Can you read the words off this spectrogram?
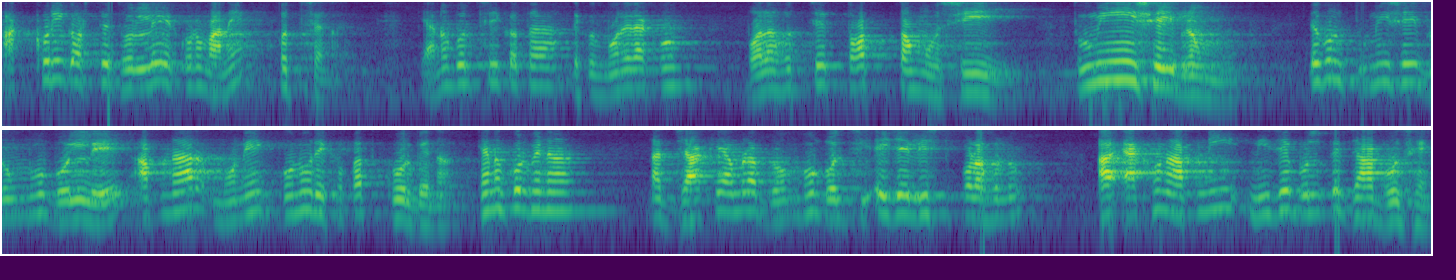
আক্ষরিক অর্থে ধরলে এর কোনো মানে হচ্ছে না। কেন বলছি এই কথা? দেখুন, মনে রাখুন, বলা হচ্ছে তত্তমসি তুমি সেই ব্রহ্ম। দেখুন, তুমি সেই ব্রহ্ম বললে, আপনার মনে কোনো রেখাপাত করবে না। কেন করবে না? আর যাকে আমরা ব্রহ্ম বলছি, এই যে লিস্ট পড়া হলো, আর এখন আপনি নিজে বলতে যা বোঝেন,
